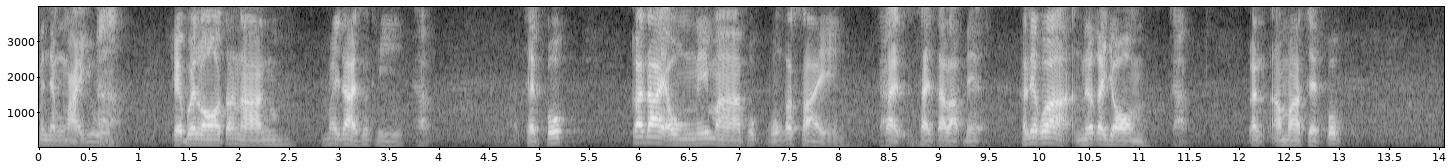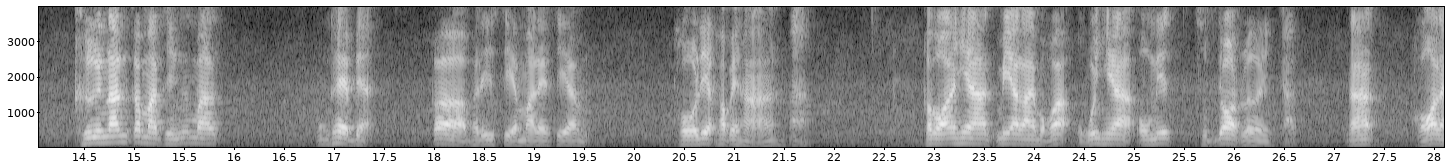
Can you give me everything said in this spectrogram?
มันยังใหม่อยู่อ่าเก็บไว้รอตั้งนานไม่ได้สักที ครับ เสร็จปุ๊บก็ได้องค์นี้มาปุ๊บผมก็ใส่ครับ ใส่ใส่ตลับเนี่ยเขาเรียกว่าเนื้อกระยอมครับ ก็เอามาเสร็จปุ๊บคืนนั้นก็มาถึงมากรุงเทพเนี่ย ก็พอดีเสียมาเลเซีย โทรเรียกเข้าไปหา อ่าเขาบอกว่าเฮียมีอะไรบอกว่าโอ้ยเฮียองค์นี้สุดยอดเลยครับนะขออะไร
